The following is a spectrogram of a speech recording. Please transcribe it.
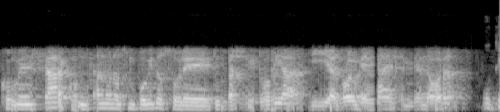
comenzar contándonos un poquito sobre tu trayectoria y el rol que estás desempeñando ahora. Ok,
